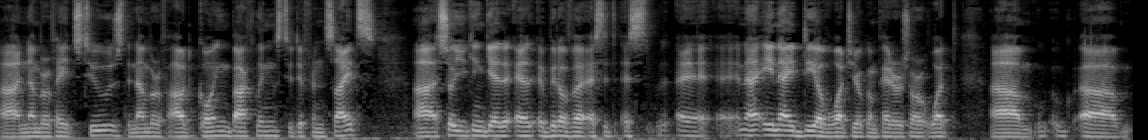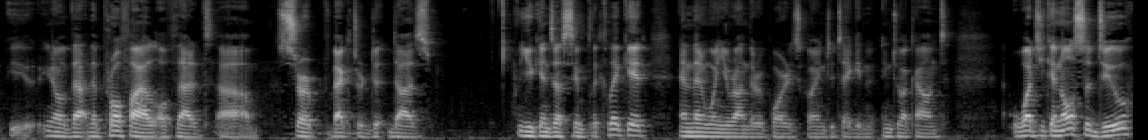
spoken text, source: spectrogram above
uh, number of H2s, the number of outgoing backlinks to different sites. Uh, so you can get a, a bit of a, a, an, idea of what your competitors or what um, uh, you, you, know the profile of that uh, SERP vector does you can just simply click it and then when you run the report it's going to take it into account. What you can also do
